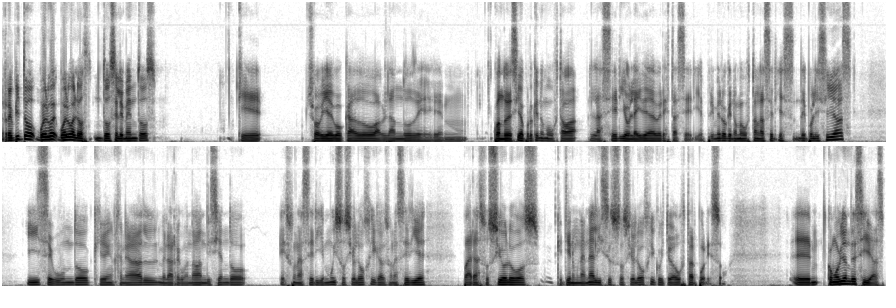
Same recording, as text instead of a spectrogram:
Repito, vuelvo, vuelvo a los dos elementos que yo había evocado hablando de... Mm, cuando decía por qué no me gustaba la serie o la idea de ver esta serie. Primero que no me gustan las series de policías y segundo, que en general me la recomendaban diciendo es una serie muy sociológica, es una serie para sociólogos que tiene un análisis sociológico y te va a gustar por eso. Eh, como bien decías,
